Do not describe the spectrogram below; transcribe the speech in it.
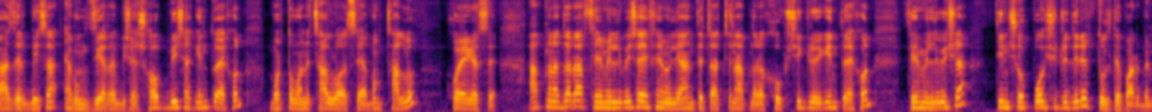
কাজের ভিসা এবং জিয়ারা ভিসা, সব ভিসা কিন্তু এখন বর্তমানে চালু আছে এবং চালু হয়ে গেছে। আপনারা যারা ফ্যামিলি ভিসায় ফ্যামিলি আনতে চাচ্ছেন, আপনারা খুব শীঘ্রই কিন্তু এখন ফ্যামিলি ভিসা তিনশো পঁয়ষট্টি দিনের তুলতে পারবেন।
